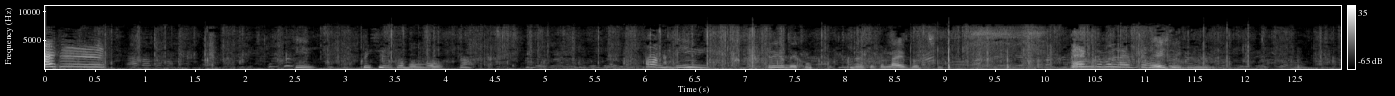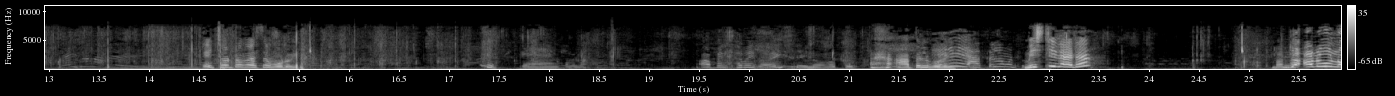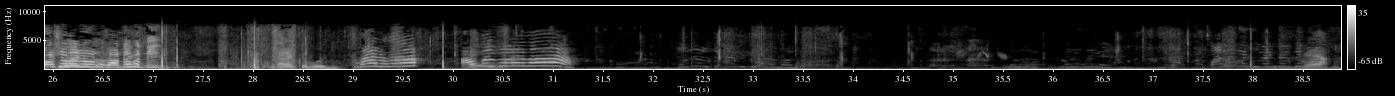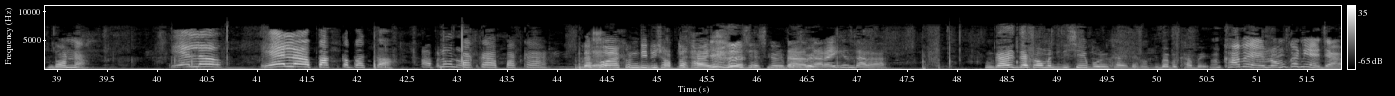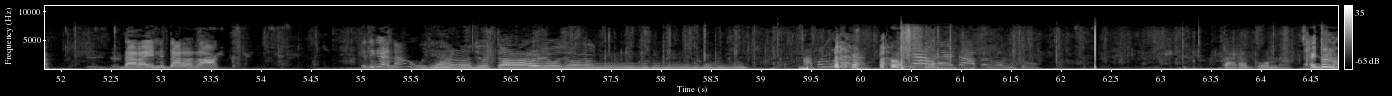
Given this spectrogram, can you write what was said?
বলব দিদি এদিকে দেখো দেখো লাইভ হচ্ছে। এই ছোট গাছে বড়ই। আপেল খাবে গাইস এই নাও আপেল। আপেল বড়ই। মিষ্টি না এটা? দারুণ অসাধারণ ফাটাফাটি। ডাইরেক্টটা বড়ি নি। মার মা আপেল বলে মা ধর না এলো এলো পাক্কা পাক্কা। আপেল পাকা পাকা দেখো এখন দিদি সবটা খায় শেষ করে দাঁড়া দাঁড়া এখানে দাঁড়া। গাইস দেখো আমার দিদি সেই বড়ি খায় দেখো কীভাবে খাবে। খাবে লঙ্কা নিয়ে যা। দাঁড়া এনে দাঁড়া রাখ। এদিকে না ওই যে মানো জুতা আপেল বলে হ্যাঁ, এটা আপেল বড়ি তো। দাঁড়া ধর না। ছাইটো না।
